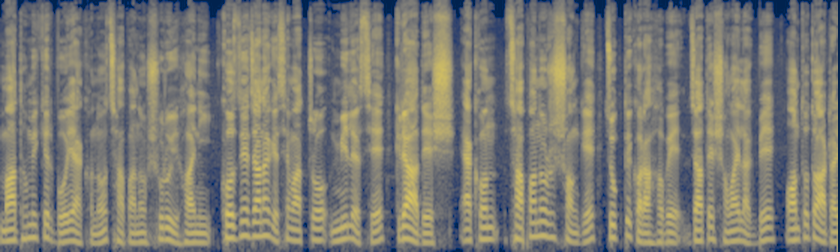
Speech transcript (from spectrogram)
মাধ্যমিকের বই এখনও ছাপানো শুরুই হয়নি। খোঁজ নিয়ে জানা গেছে, মাত্র মিলেছে ক্রিয়াদেশ এখন ছাপানোর সঙ্গে চুক্তি করা হবে, যাতে সময় লাগবে অন্তত আঠাশ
